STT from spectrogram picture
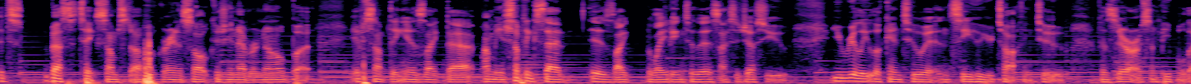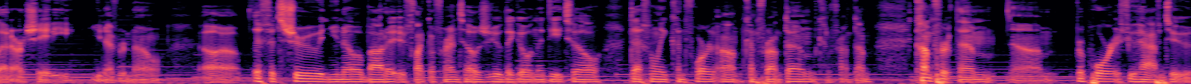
it's best to take some stuff with grain of salt because you never know. But if something is like that, I mean, if something said is like relating to this, I suggest you you really look into it and see who you're talking to because there are some people that are shady. You never know. Uh, if it's true and you know about it, if like a friend tells you, they go into detail. Definitely confront, um, confront them, confront them, comfort them. Um, report if you have to.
